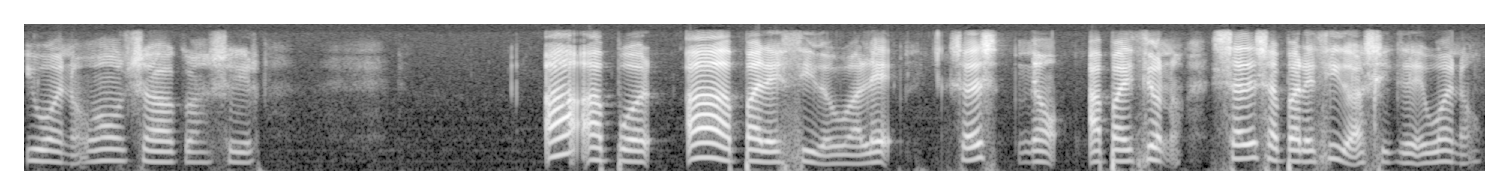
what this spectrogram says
Y bueno, vamos a conseguir. Ha, ha aparecido, ¿vale? ¿Sabes? No, apareció no. Se ha desaparecido, así que bueno.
